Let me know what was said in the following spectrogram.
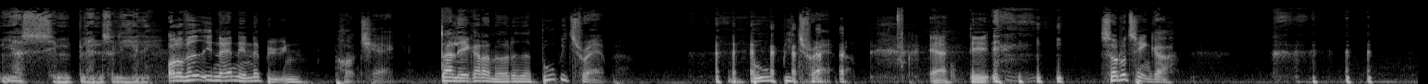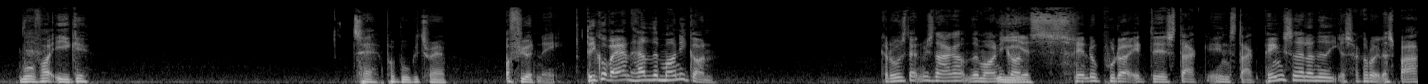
men jeg er simpelthen så ligelig. Og du ved, i den anden ende af byen, Pontiac, der ligger der noget, der hedder Booby Trap. Booby Trap. Ja, det... Så du tænker, hvorfor ikke tage på Booby Trap og fyre den af? Det kunne være, at han havde The Money Gun. Kan du huske den, vi snakker om? The Money Gun? Yes. Den, du putter et, øh, stak, en stak pengesedler ned i, og så kan du ellers bare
